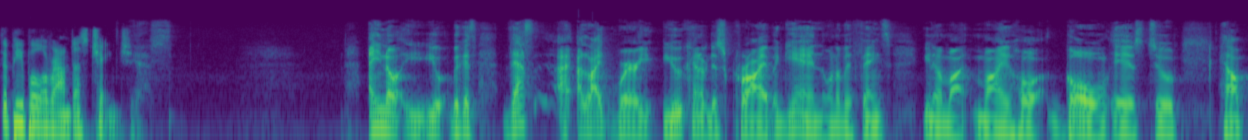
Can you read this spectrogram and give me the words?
the people around us change. Yes. And you know, you because that's I, I, like where you kind of describe again one of the things. You know, my my whole goal is to help.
